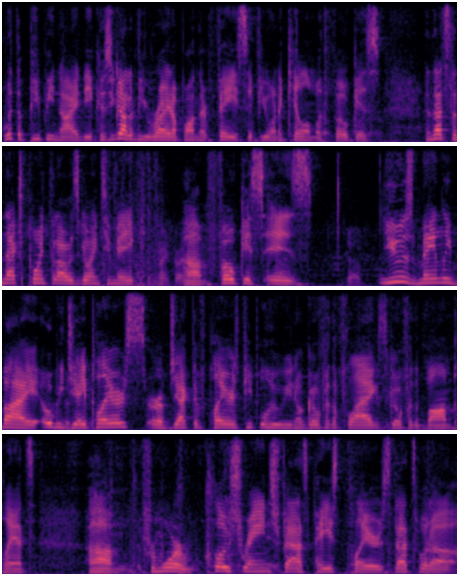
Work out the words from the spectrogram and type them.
with the PP90 because you got to be right up on their face if you want to kill them with focus. And that's the next point that I was going to make. Um, focus is used mainly by OBJ players or objective players, people who you know go for the flags, go for the bomb plants. Um, for more close range, fast-paced players, that's what uh,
